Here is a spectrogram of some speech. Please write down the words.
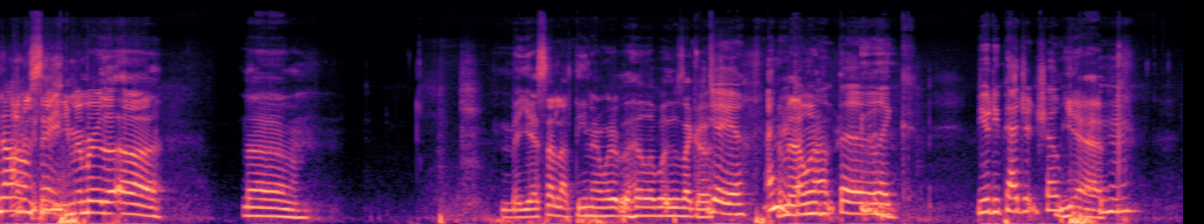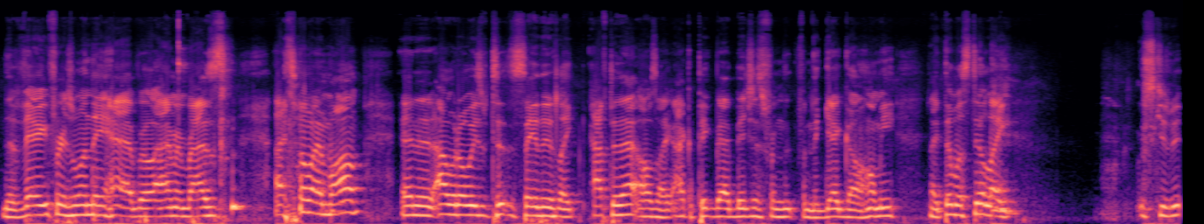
No, I'm just saying. You remember the uh, the Belleza Latina or whatever the hell it was? It was like a Yeah, yeah. I Remember that one. the like beauty pageant show. Yeah. Mm-hmm. The very first one they had, bro. I remember I was, I told my mom, and then I would always t- say that like after that, I was like, I could pick bad bitches from the, from the get go, homie. Like there was still like, excuse me,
